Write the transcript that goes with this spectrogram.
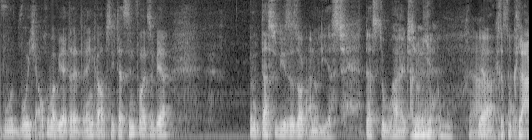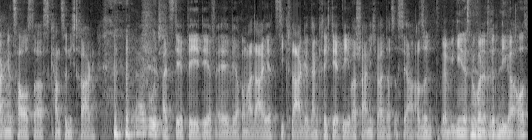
wo, wo ich auch immer wieder dr- dränke, ob es nicht das Sinnvollste wäre, dass du die Saison annullierst. Dass du halt. Annullieren. äh, Uh, ja, Ja, kriegst du also- Klagen ins Haus, das kannst du nicht tragen. Ja, gut. Als DFB, DFL, wer auch immer da jetzt die Klage, dann kriegt DFB wahrscheinlich, weil das ist ja, also wir gehen jetzt nur von der dritten Liga aus.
